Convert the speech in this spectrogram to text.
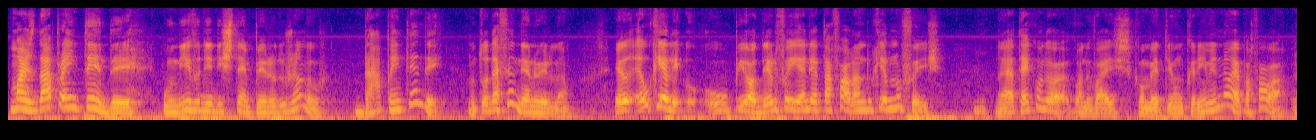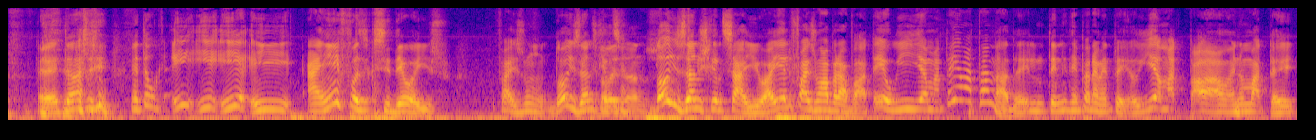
Mas dá para entender o nível de destempero do Janot. Dá para entender. Não estou defendendo ele, não. Eu, eu, o, que ele, o pior dele foi ele estar tá falando do que ele não fez. Né? Até quando, quando vai cometer um crime, não é para falar. É, então, assim, então e, e, e, a ênfase que se deu a isso, faz um, dois anos que Dois ele anos. Dois anos que ele saiu. Aí ele faz uma bravata. Eu ia matar, ia matar nada. Ele não tem nem temperamento. Eu ia matar, mas não matei.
